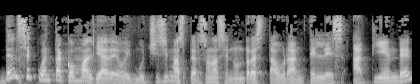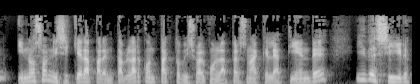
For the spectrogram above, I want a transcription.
Dense cuenta cómo al día de hoy muchísimas personas en un restaurante les atienden y no son ni siquiera para entablar contacto visual con la persona que le atiende y decir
